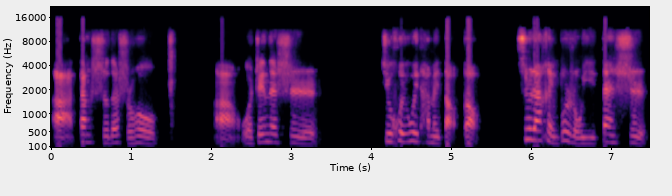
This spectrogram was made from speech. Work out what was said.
啊，当时的时候，啊，我真的是就会为他们祷告。虽然很不容易，但是，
